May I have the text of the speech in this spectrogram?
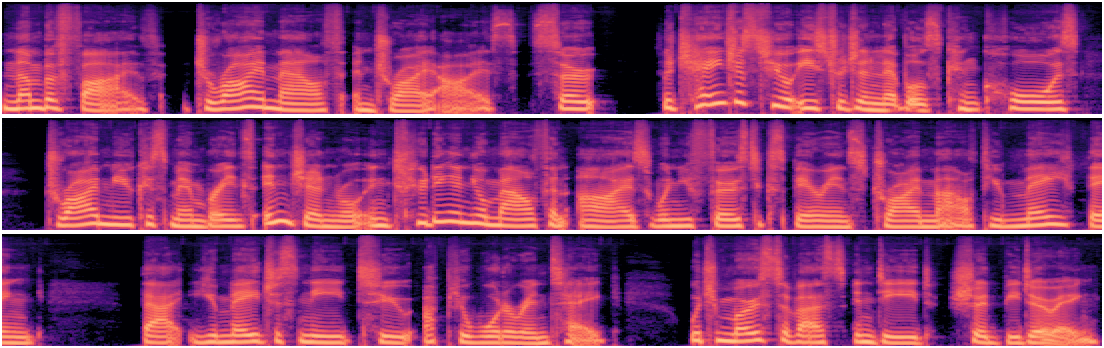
Number five, dry mouth and dry eyes. So the changes to your estrogen levels can cause dry mucous membranes in general, including in your mouth and eyes. When you first experience dry mouth, you may think that you may just need to up your water intake, which most of us indeed should be doing.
